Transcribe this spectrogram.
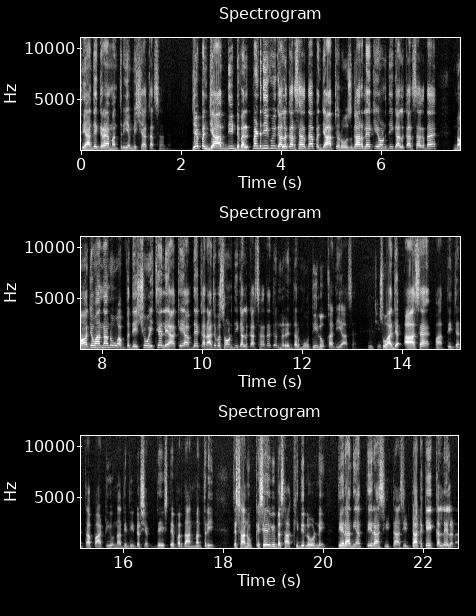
ਤੇ ਆਂਦੇ ਗ੍ਰਹਿ ਮੰਤਰੀ ਅਮਿਤ ਸ਼ਾਹ ਕਰ ਸਕਦਾ ਜੇ ਪੰਜਾਬ ਦੀ ਡਿਵੈਲਪਮੈਂਟ ਦੀ ਕੋਈ ਗੱਲ ਕਰ ਸਕਦਾ ਪੰਜਾਬ 'ਚ ਰੋਜ਼ਗਾਰ ਲੈ ਕੇ ਆਉਣ ਦੀ ਗੱਲ ਕਰ ਸਕਦਾ ਨੌਜਵਾਨਾਂ ਨੂੰ ਵਿਦੇਸ਼ੋਂ ਇੱਥੇ ਲਿਆ ਕੇ ਆਪਦੇ ਘਰਾਂ 'ਚ ਵਸਾਉਣ ਦੀ ਗੱਲ ਕਰ ਸਕਦਾ ਤੇ ਨਰਿੰਦਰ ਮੋਦੀ ਲੋਕਾਂ ਦੀ ਆਸ ਹੈ। ਸੋ ਅੱਜ ਆਸ ਹੈ ਭਾਰਤੀ ਜਨਤਾ ਪਾਰਟੀ ਉਹਨਾਂ ਦੀ ਲੀਡਰਸ਼ਿਪ ਦੇਸ਼ ਦੇ ਪ੍ਰਧਾਨ ਮੰਤਰੀ ਤੇ ਸਾਨੂੰ ਕਿਸੇ ਵੀ ਵਿਸਾਖੀ ਦੀ ਲੋੜ ਨਹੀਂ 13 ਦੀਆਂ 13 ਸੀਟਾਂ ਅਸੀਂ ਡਟ ਕੇ ਇਕੱਲੇ ਲੜਾਂ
